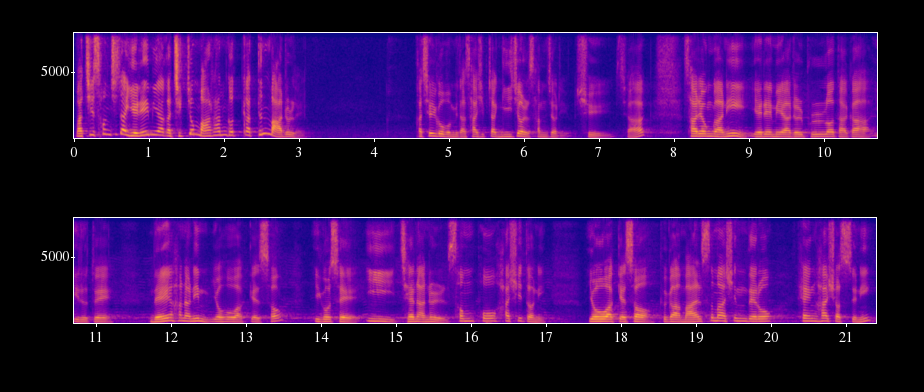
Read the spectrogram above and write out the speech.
마치 선지자 예레미야가 직접 말한 것 같은 말을 해요. 같이 읽어봅니다. 40장 2절 3절이요. 시작. 사령관이 예레미야를 불러다가 이르되 내 하나님 여호와께서 이곳에 이 재난을 선포하시더니 여호와께서 그가 말씀하신 대로 행하셨으니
